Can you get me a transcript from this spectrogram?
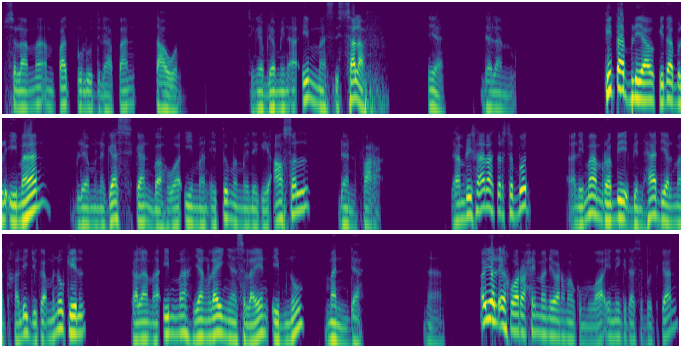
selama 48 tahun. Sehingga beliau min masih salaf. Ya, dalam kitab beliau, kitab iman, beliau menegaskan bahwa iman itu memiliki asal dan fara. Dalam risalah tersebut Al-Imam Rabi bin Hadi Al-Madkhali juga menukil kalam a'immah yang lainnya selain Ibnu Manda. Nah, ayol ikhwah rahimani wa ini kita sebutkan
